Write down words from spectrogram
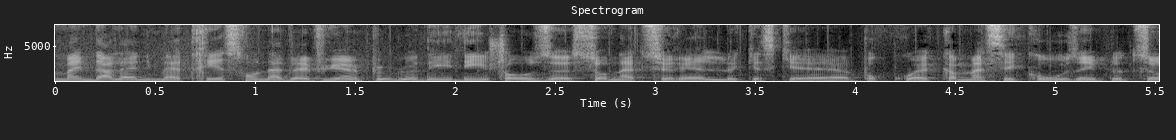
même dans l'animatrice, on avait vu un peu des, choses surnaturelles, qu'est-ce que, pourquoi, comment c'est causé, tout ça.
